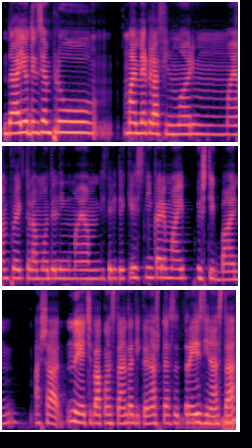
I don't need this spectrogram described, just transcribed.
Dar eu, de exemplu, mai merg la filmări, mai am proiecte la modeling, mai am diferite chestii din care mai câștig bani. Așa, nu e ceva constant, adică n-aș putea să trăiesc din asta,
